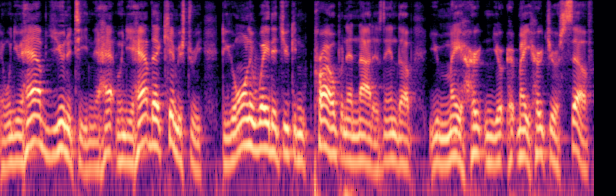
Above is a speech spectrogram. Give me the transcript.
And when you have unity, and you have, when you have that chemistry, the only way that you can pry open that knot is to end up you may hurt your may hurt yourself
